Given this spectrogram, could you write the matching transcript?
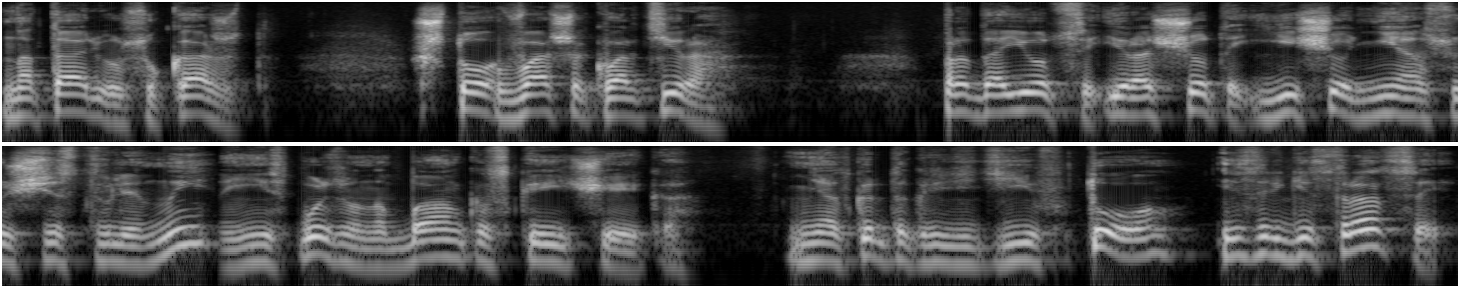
нотариус укажет, что ваша квартира продается и расчеты еще не осуществлены, не использована банковская ячейка, не открыт аккредитив, то из регистрации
